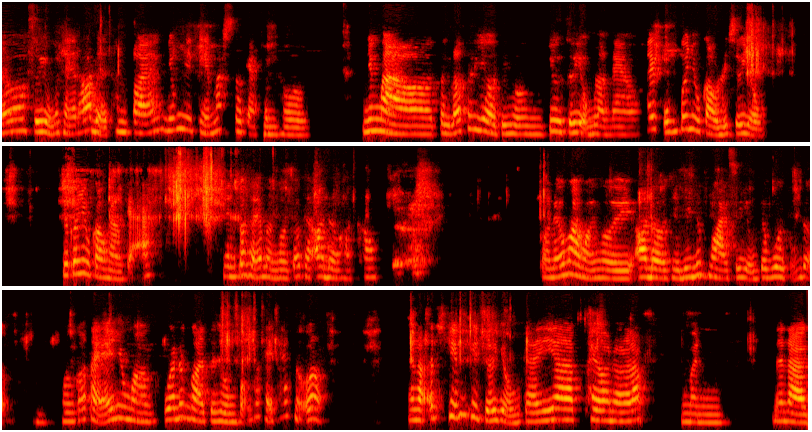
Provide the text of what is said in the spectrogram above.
ờ, sử dụng cái thẻ đó để thanh toán giống như thẻ Mastercard bình thường. Nhưng mà từ đó tới giờ thì thường chưa sử dụng lần nào, thấy cũng có nhu cầu để sử dụng. Chưa có nhu cầu nào cả, nên có thể mọi người có thể order hoặc không. Còn nếu mà mọi người order thì đi nước ngoài sử dụng cho vui cũng được. Thường có thể nhưng mà qua nước ngoài thì thường vẫn có thể khác nữa. Nên là ít hiếm khi sử dụng cái ờ, Payoneer lắm. Mình nên là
